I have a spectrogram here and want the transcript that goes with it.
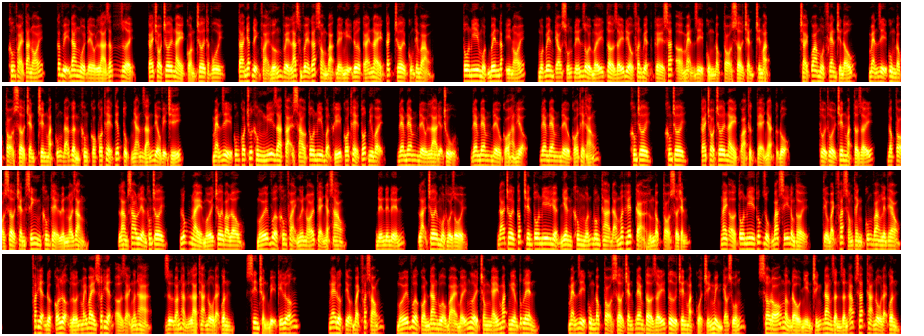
Không phải ta nói, các vị đang ngồi đều là rất rưởi cái trò chơi này còn chơi thật vui, ta nhất định phải hướng về las vegas sòng bạc đề nghị đưa cái này cách chơi cũng thêm vào. Tony một bên đắc ý nói, một bên kéo xuống đến rồi mấy tờ giấy điều phân biệt kề sát ở mẹn dị cùng đọc tỏ sở chen trên mặt. Trải qua một phen chiến đấu mẹn dị cùng đọc tỏ sở chen trên mặt cũng đã gần không có có thể tiếp tục nhãn dán điều vị trí. Mẹn dị cũng có chút không nghĩ ra tại sao tony vận khí có thể tốt như vậy, đem đem đều là địa chủ, đem đem đều có hàng hiệu, đem đem đều có thể thắng. Không chơi không chơi, cái trò chơi này quả thực tẻ nhạt cực độ. Thổi thổi trên mặt tờ giấy, đọc tỏ sở chen sinh không thể luyến nói rằng, làm sao liền không chơi, lúc này mới chơi bao lâu, mới vừa không phải ngươi nói tẻ nhạt sao? Đến đến đến, lại chơi một hồi rồi. Đã chơi cấp trên tony hiển nhiên không muốn buông tha đã mất hết cả hứng đọc tỏ sơ chen ngay ở tony thúc giục bác sĩ đồng thời tiểu bạch phát sóng thanh cũng vang lên theo. Phát hiện được có lượng lớn máy bay xuất hiện ở giải ngân hà, dự đoán hẳn là thạ nổ đại quân, xin chuẩn bị kỹ lưỡng. Nghe được tiểu bạch phát sóng, mới vừa còn đang đùa bài mấy người trong nháy mắt nghiêm túc lên. Mẹn dị cùng đọc tỏ sở chen đem tờ giấy từ trên mặt của chính mình kéo xuống, sau đó ngẩng đầu nhìn chính đang dần dần áp sát thạ nổ đại quân.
